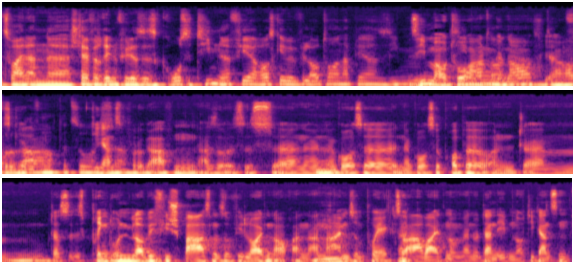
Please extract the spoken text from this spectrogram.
zwei dann äh, stellvertretend für das große Team, ne? Vier Herausgeber, wie viele Autoren habt ihr? Sieben, sieben Autoren, sieben Autoren genau. Ja. Vier Herausgeber. Noch dazu. Die ganzen Fotografen. Also es ist äh, eine, mhm. eine, große, eine große Gruppe und ähm, das ist, bringt unglaublich viel Spaß, mit so vielen Leuten auch an, an mhm. einem so ein Projekt ja. zu arbeiten. Und wenn du dann eben noch die ganzen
